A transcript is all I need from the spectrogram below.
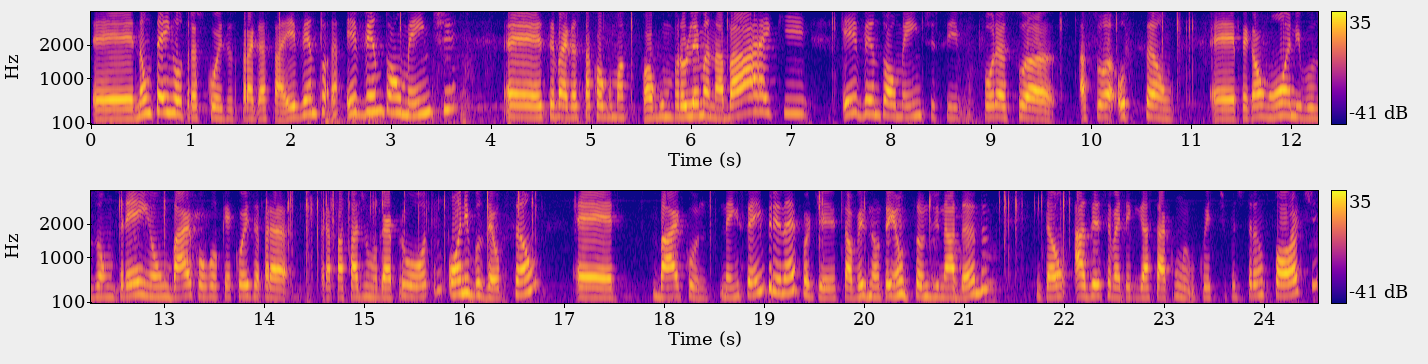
É, não tem outras coisas para gastar. Eventu eventualmente, é, você vai gastar com alguma, algum problema na bike. Eventualmente, se for a sua, a sua opção, é, pegar um ônibus ou um trem ou um barco ou qualquer coisa para passar de um lugar para o outro. Ônibus é opção, é, barco nem sempre, né? Porque talvez não tenha opção de ir nadando. Então, às vezes você vai ter que gastar com, com esse tipo de transporte.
